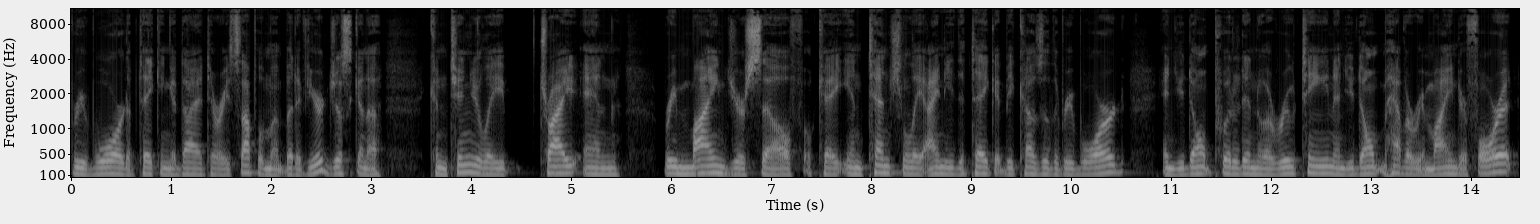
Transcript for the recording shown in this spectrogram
reward of taking a dietary supplement, but if you're just going to continually try and remind yourself, okay, intentionally I need to take it because of the reward, and you don't put it into a routine and you don't have a reminder for it,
